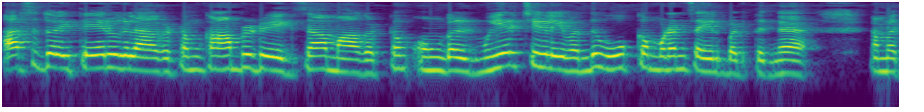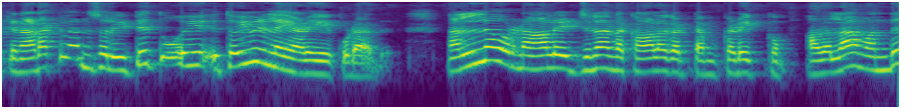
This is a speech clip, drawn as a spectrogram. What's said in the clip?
அரசுத்துறை தேர்வுகளாகட்டும் காம்படிட்டிவ் எக்ஸாம் ஆகட்டும் உங்கள் முயற்சிகளை வந்து ஊக்கமுடன் செயல்படுத்துங்க. நமக்கு நடக்கலைன்னு சொல்லிட்டு தொய் தொய்வு நிலை அடையக்கூடாது. நல்ல ஒரு நாலேஜ்லாம் அந்த காலகட்டம் கிடைக்கும். அதெல்லாம் வந்து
